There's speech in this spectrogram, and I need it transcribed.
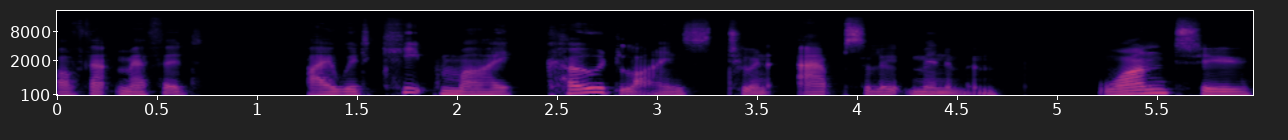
of that method, I would keep my code lines to an absolute minimum. One, two,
